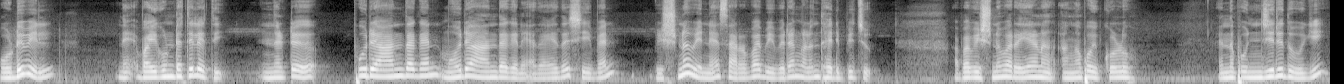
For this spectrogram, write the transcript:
ഒടുവിൽ വൈകുണ്ഠത്തിലെത്തി. എന്നിട്ട് പുരാന്തകൻ മുരാന്തകനെ അതായത് ശിവൻ വിഷ്ണുവിനെ സർവ വിവരങ്ങളും ധരിപ്പിച്ചു. അപ്പോൾ വിഷ്ണു പറയാണ് അങ്ങ് പോയിക്കോളൂ എന്ന് പുഞ്ചിരി തൂകി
